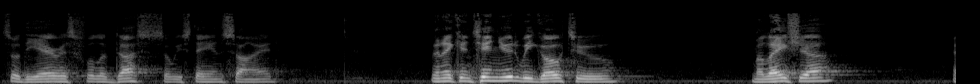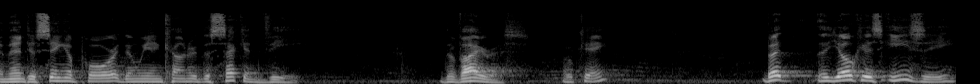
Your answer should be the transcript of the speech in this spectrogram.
so the air is full of dust, so we stay inside. Then I continued, we go to Malaysia and then to Singapore. Then we encountered the second V, the virus. Okay? But the yoke is easy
